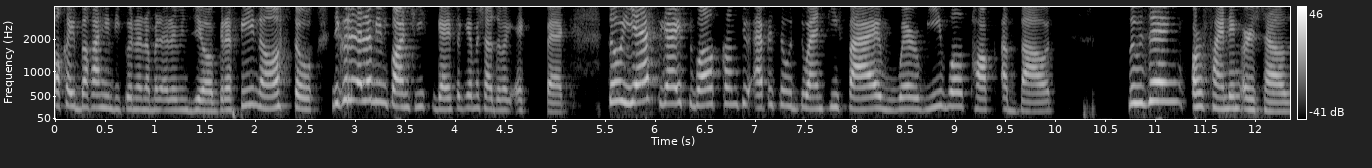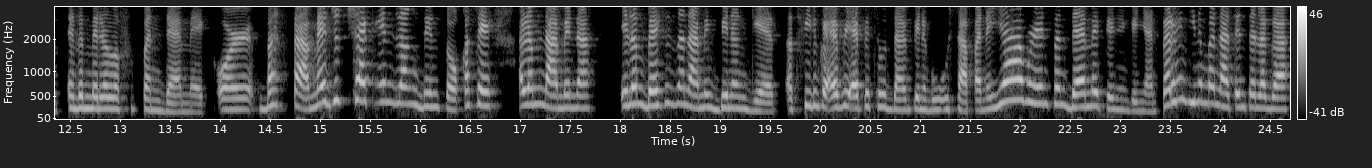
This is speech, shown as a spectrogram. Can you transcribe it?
Okay, baka hindi ko na naman alam yung geography, no? So, hindi ko na alam yung countries, guys. Okay, masyado mag-expect. So, yes, guys, welcome to episode 25 where we will talk about losing or finding ourselves in the middle of a pandemic or basta, medyo check-in lang din to kasi alam namin na ilang beses na namin binanggit at feeling ko every episode namin pinag-uusapan na yeah, we're in pandemic, ganyan-ganyan. Pero hindi naman natin talaga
